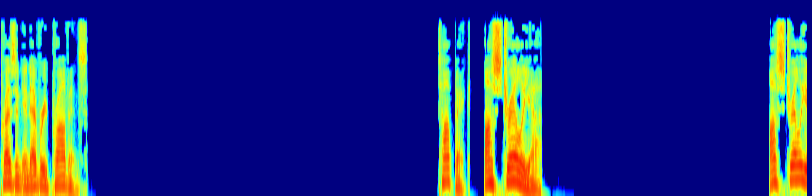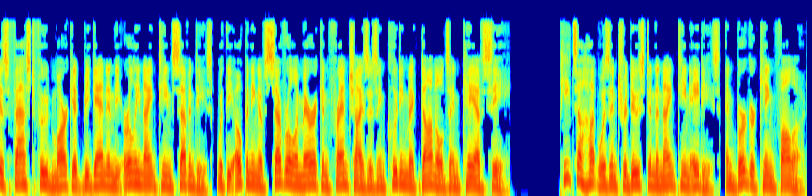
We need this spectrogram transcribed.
present in every province. Australia Australia's fast food market began in the early 1970s, with the opening of several American franchises including McDonald's and KFC. Pizza Hut was introduced in the 1980s, and Burger King followed.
